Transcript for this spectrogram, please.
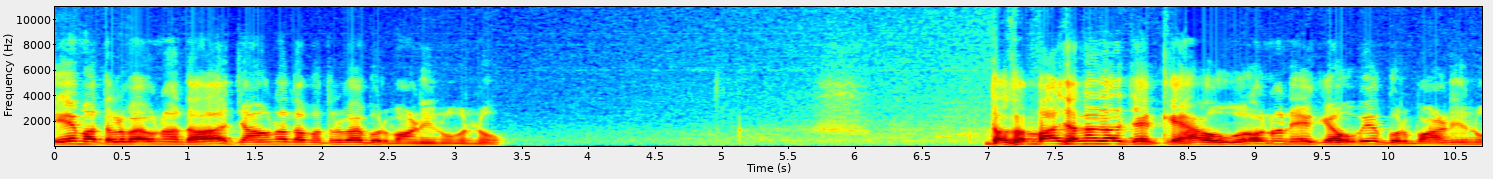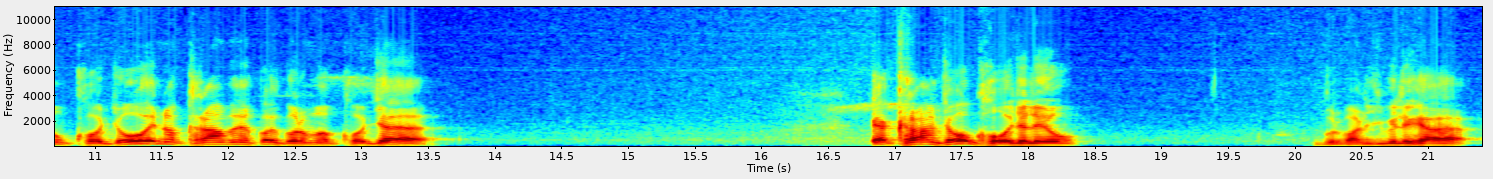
ਇਹ ਮਤਲਬ ਹੈ ਉਹਨਾਂ ਦਾ, ਜਾਂ ਉਹਨਾਂ ਦਾ ਮਤਲਬ ਹੈ ਗੁਰਬਾਣੀ ਨੂੰ ਮੰਨੋ। ਦਸਮ ਪਾਸ਼ਾਹਾਂ ਦਾ ਜੇ ਕਿਹਾ ਹੋਊਗਾ, ਉਹਨਾਂ ਨੇ ਇਹ ਕਿਹਾ ਹੋਵੇ ਇਹ ਗੁਰਬਾਣੀ ਨੂੰ ਖੋਜੋ ਇਹਨਾਂ ਅੱਖਰਾਂ ਵਿੱਚ ਕੋਈ ਗੁਰਮੁਖ ਖੋਜੈ। ਇਹ ਅੱਖਰਾਂ 'ਚੋਂ ਖੋਜ ਲਿਓ। ਗੁਰਬਾਣੀ ਜੀ ਵੀ ਲਿਖਿਆ ਹੈ।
